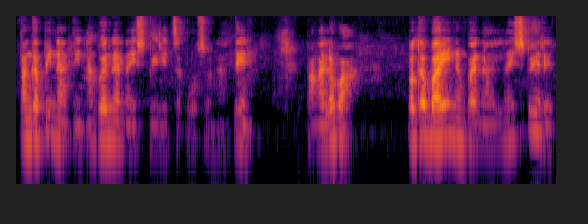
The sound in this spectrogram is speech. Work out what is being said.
tanggapin natin ang banal na spirit sa puso natin. Pangalawa, paggabay ng banal na spirit.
